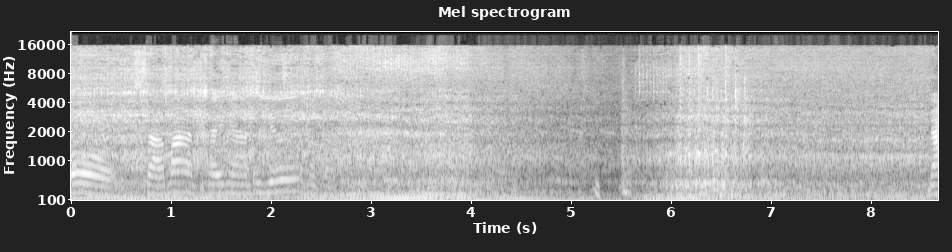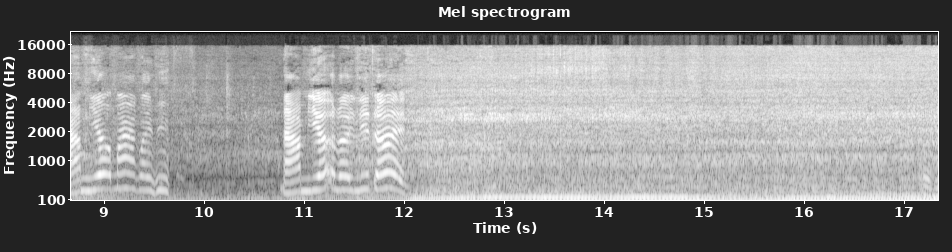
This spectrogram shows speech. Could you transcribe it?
ก็สามารถใช้งานได้เยอะนะคะน้ำเยอะมากเลยพี่ น้ำเยอะเลยนิดเลยโอ้โห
